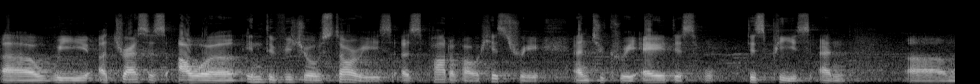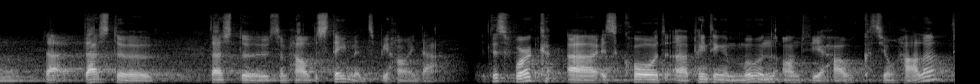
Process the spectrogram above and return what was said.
uh, we addresses our individual stories as part of our history and to create this, this piece and um, that, that's, the, that's the, somehow the statement behind that. This work uh, is called uh, Painting a Moon on Viehauktionshalle.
